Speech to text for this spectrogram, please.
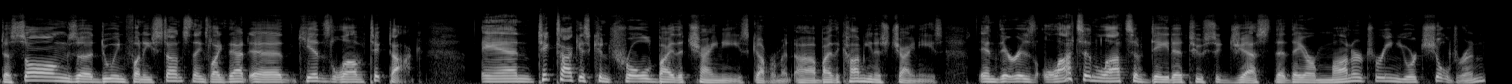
to songs, uh, doing funny stunts, things like that. Uh, kids love TikTok. And TikTok is controlled by the Chinese government, uh, by the communist Chinese. And there is lots and lots of data to suggest that they are monitoring your children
